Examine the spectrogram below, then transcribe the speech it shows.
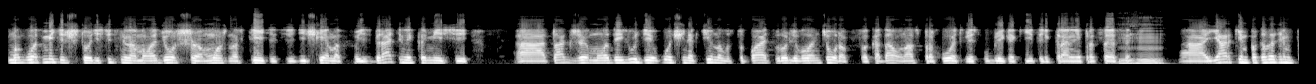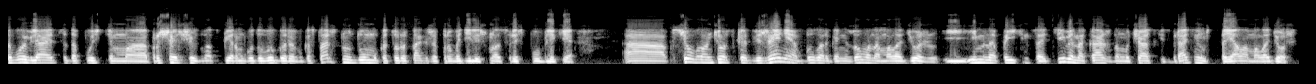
могу отметить, что действительно молодежь можно встретить среди членов избирательных комиссий, а также молодые люди очень активно выступают в роли волонтеров, когда у нас проходят в республике какие-то электоральные процессы. А, ярким показателем того является, допустим, прошедшие в 2021 году выборы в Государственную Думу, которые также проводились у нас в республике а, все волонтерское движение было организовано молодежью. И именно по их инициативе на каждом участке избирательном стояла молодежь.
